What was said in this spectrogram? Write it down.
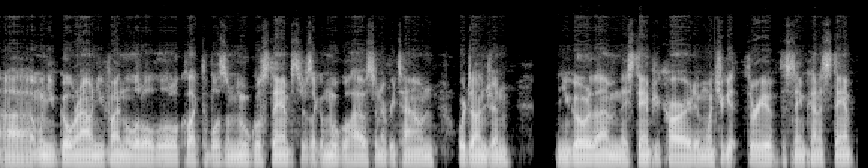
Uh, when you go around, you find the little the little collectibles and Moogle stamps. There's like a Moogle house in every town or dungeon, and you go to them. and They stamp your card, and once you get three of the same kind of stamp,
